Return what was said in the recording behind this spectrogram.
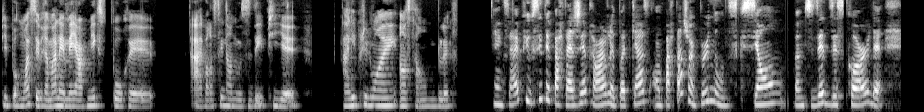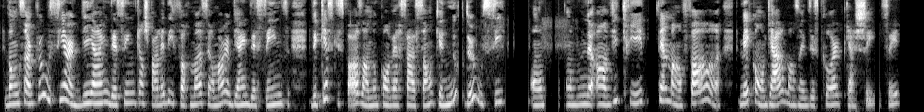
Puis pour moi, c'est vraiment le meilleur mix pour euh, avancer dans nos idées, puis euh, aller plus loin ensemble. Exact. Puis aussi de partager à travers le podcast, on partage un peu nos discussions, comme tu disais, Discord. Donc, c'est un peu aussi un behind the scenes. Quand je parlais des formats, c'est vraiment un behind the scenes de qu'est-ce qui se passe dans nos conversations, que nous deux aussi, on, a envie de créer tellement fort, mais qu'on garde dans un Discord caché, tu sais.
